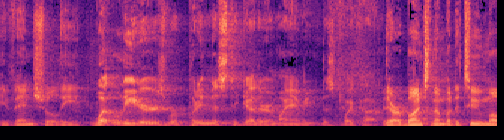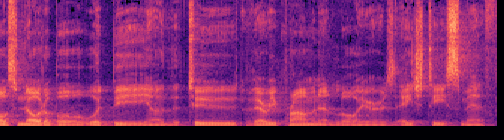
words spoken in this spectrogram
eventually, What leaders were putting this together in Miami, this boycott? there are a bunch of them, but the two most notable would be you know, the two very prominent lawyers, H.T. Smith,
